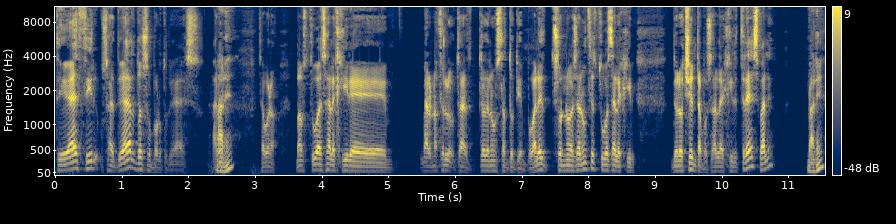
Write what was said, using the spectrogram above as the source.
Te voy a decir, o sea, te voy a dar dos oportunidades. ¿vale? vale. O sea, bueno, vamos, tú vas a elegir. eh, para no hacerlo, o sea, no tenemos tanto tiempo, ¿vale? Son nuevos anuncios, tú vas a elegir. Del 80, pues vas a elegir tres, ¿vale? Vale.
